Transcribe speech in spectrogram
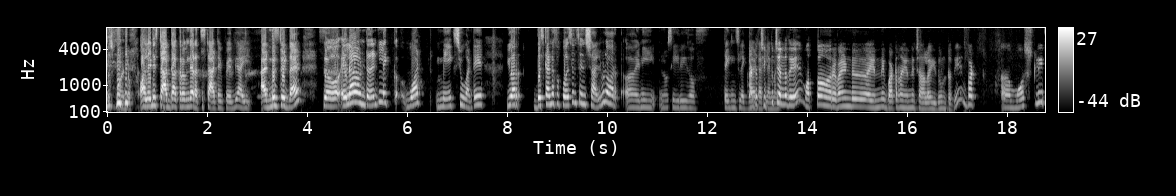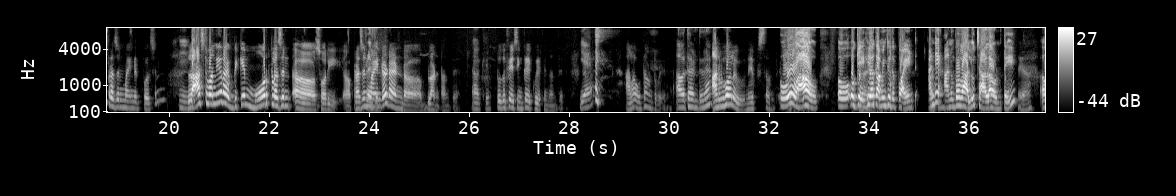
ఆల్రెడీ స్టార్ట్ కాకర ఉంది రచ్చ స్టార్ట్ అయిపోయింది. ఐ అండర్స్టూడ్ దాట్ సో ఎలా ఉంటుంది అంటే లైక్ వాట్ మేక్స్ యూ అంటే you are this kind of a person since childhood or any no series of things like అంటే చిప్పు చిన్నదే మొత్తం రివైండ్ అవన్నీ బటన్ అవన్నీ చాలా ఇది ఉంటుంది. But mostly present minded person. Last one year I became more pleasant sorry present. Minded and blunt అంతే. ఓకే టు ద ఫేస్ ఇంకా ఎక్కువ అయిపోయింది అంతే అలా అవుతా ఉంటుంది. అవుతా ఉంటుందా? అనుభవాలు నేర్పిస్తూ ఉంటాయి ఓ wow okay here coming to the point అంటే అనుభవాలు చాలా ఉంటాయి.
